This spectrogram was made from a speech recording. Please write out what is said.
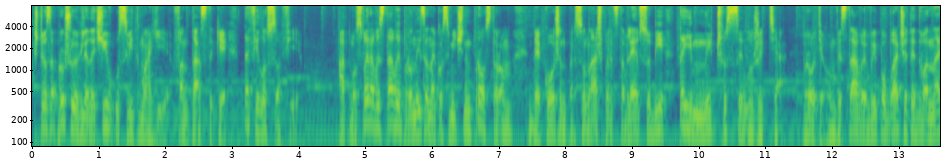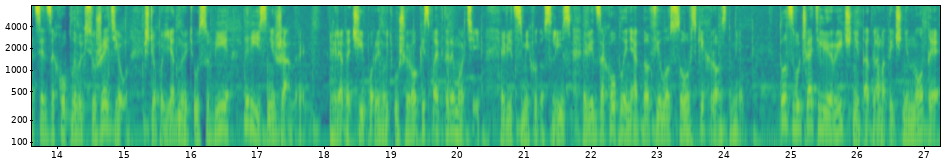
що запрошує глядачів у світ магії, фантастики та філософії. Атмосфера вистави пронизана космічним простором, де кожен персонаж представляє в собі таємничу силу життя. Протягом вистави ви побачите 12 захопливих сюжетів, що поєднують у собі різні жанри. Глядачі поринуть у широкий спектр емоцій: від сміху до сліз, від захоплення до філософських роздумів. Тут звучать ліричні та драматичні ноти,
